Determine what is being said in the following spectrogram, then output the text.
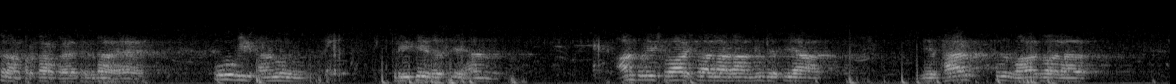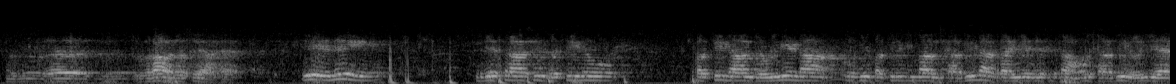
ਤਰ੍ਹਾਂ ਪੱਕਾ ਪੈ ਸਕਦਾ ਹੈ ਉਹ ਵੀ ਸਾਨੂੰ ਤਰੀਕੇ ਦੱਸੇ ਹਨ ਅੰਧ ਵਿਸ਼ਵਾਸ ਵਾਲਾ ਰਾਹ ਨਹੀਂ ਦੱਸਿਆ ਯਥਾਰਥਵਾਦ ਵਾਲਾ ਰਾਹ ਦੱਸਿਆ ਹੈ ਇਹ ਨਹੀਂ ਜਿਸ ਤਰ੍ਹਾਂ ਅਸੀਂ ਬੱਚੀ ਨੂੰ ਪਤੀ ਨਾਲ ਜੋੜੀਏ ਨਾ ਉਹਦੀ ਪਤੀ ਨਾਲ ਸ਼ਾਦੀ ਨਾ ਕਰਾਈਏ ਜਿਸ ਤਰ੍ਹਾਂ ਹੁਣ ਸ਼ਾਦੀ ਹੋਈ ਹੈ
